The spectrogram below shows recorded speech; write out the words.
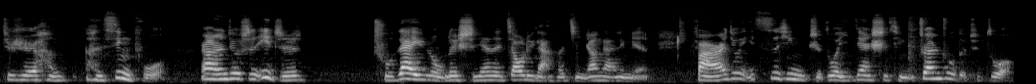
就是很很幸福，让人就是一直。处在一种对时间的焦虑感和紧张感里面，反而就一次性只做一件事情，专注的去做，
